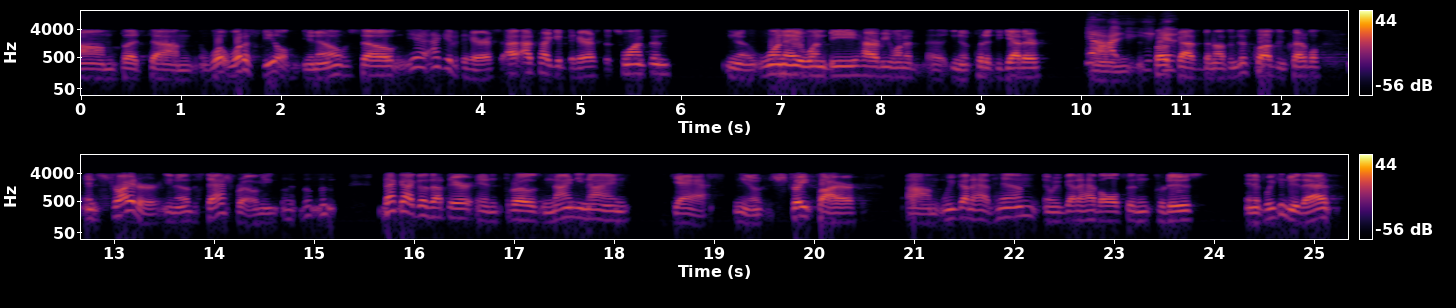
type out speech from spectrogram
um, but um, what what a steal, you know. So yeah, I give it to Harris. I, I'd probably give it to Harris, but Swanson, you know, one A, one B, however you want to uh, you know put it together. Yeah, um, I, both guys have been awesome. This club's incredible, and Strider, you know, the stash bro. I mean, that guy goes out there and throws 99 gas, you know, straight fire. Um, we've got to have him, and we've got to have Olson produce. And if we can do that,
